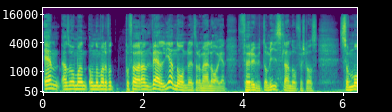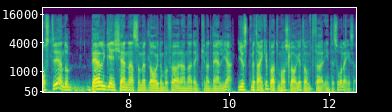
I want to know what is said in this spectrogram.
en, alltså om, man, om de hade fått på förhand välja någon av de här lagen, förutom Island då förstås, så måste ju ändå Belgien kännas som ett lag de på förhand hade kunnat välja. Just med tanke på att de har slagit dem för inte så länge sedan.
